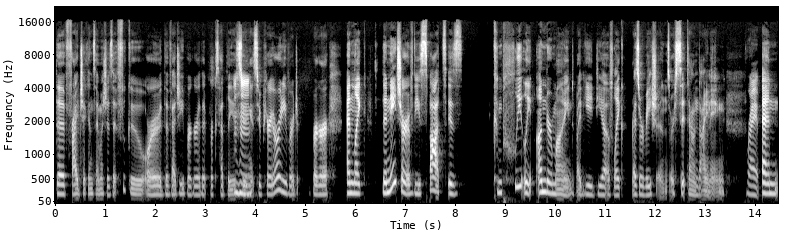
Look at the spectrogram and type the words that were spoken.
the fried chicken sandwiches at Fuku or the veggie burger that Brooks Headley is doing Mhm. at Superiority Vir- Burger. And like the nature of these spots is completely undermined by the idea of like reservations or sit down dining. right. And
